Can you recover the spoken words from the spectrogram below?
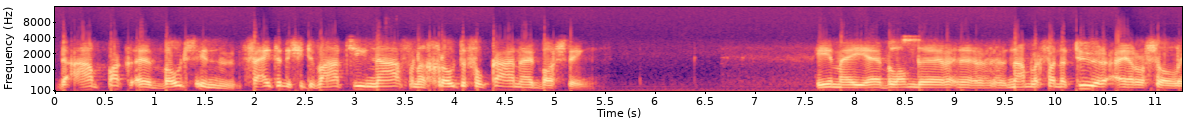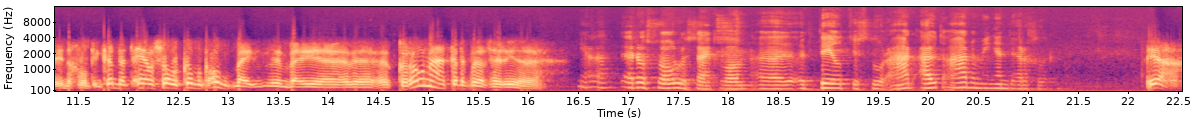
De aanpak eh, bootst in feite de situatie na van een grote vulkaanuitbarsting. Hiermee eh, belanden eh, namelijk van nature aerosolen in de grond. Ik kan dat aerosolen kom ik ook bij, bij corona, kan ik me dat herinneren. Ja, aerosolen zijn gewoon deeltjes door uitademing en dergelijke. Ja,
